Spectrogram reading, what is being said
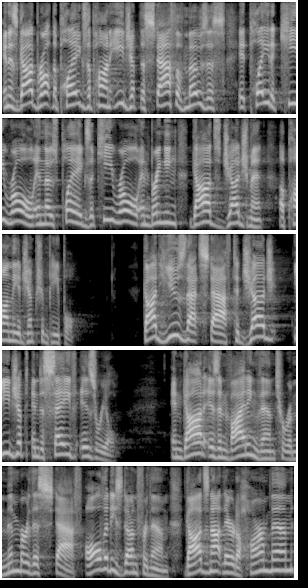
And as God brought the plagues upon Egypt, the staff of Moses, it played a key role in those plagues, a key role in bringing God's judgment upon the Egyptian people. God used that staff to judge Egypt and to save Israel. And God is inviting them to remember this staff, all that He's done for them. God's not there to harm them.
